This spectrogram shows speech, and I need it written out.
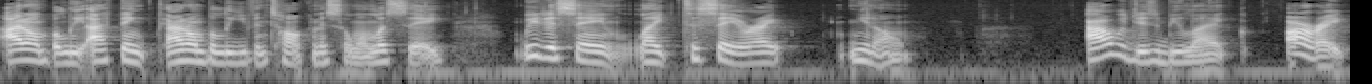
I don't believe, I think, I don't believe in talking to someone. Let's say, we just saying, like, to say, right, you know, I would just be like, all right,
